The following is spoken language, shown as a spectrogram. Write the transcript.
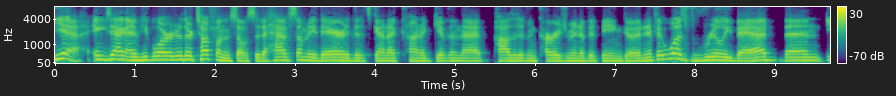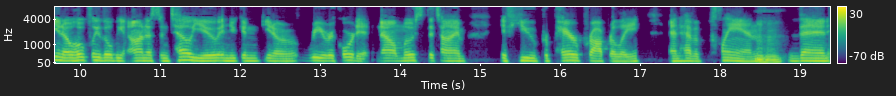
Yeah, exactly. And people are they're tough on themselves. So to have somebody there that's gonna kind of give them that positive encouragement of it being good. And if it was really bad, then you know, hopefully they'll be honest and tell you and you can, you know, re-record it. Now, most of the time, if you prepare properly and have a plan, hmm then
